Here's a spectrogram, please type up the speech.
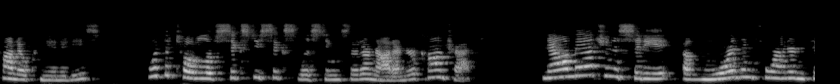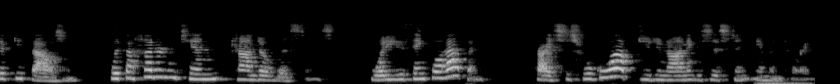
condo communities with a total of 66 listings that are not under contract. Now imagine a city of more than 450,000 with 110 condo listings. What do you think will happen? prices will go up due to non-existent inventory.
